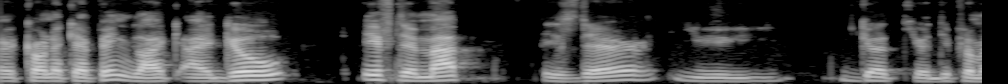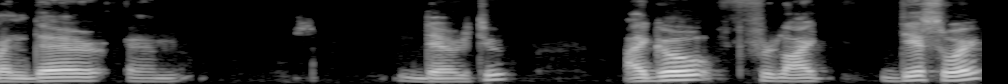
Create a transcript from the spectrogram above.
uh, corner camping, like I go if the map is there, you got your deployment there and there too. I go for like this way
